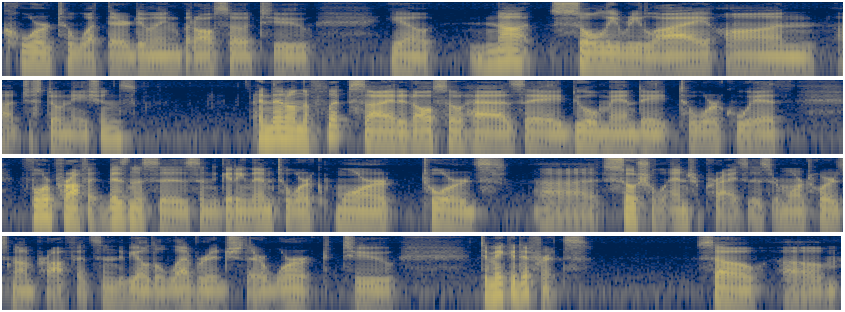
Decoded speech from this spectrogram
core to what they're doing, but also to, you know, not solely rely on uh, just donations. And then on the flip side, it also has a dual mandate to work with for profit businesses and getting them to work more towards uh, social enterprises or more towards nonprofits and to be able to leverage their work to to make a difference. So um,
